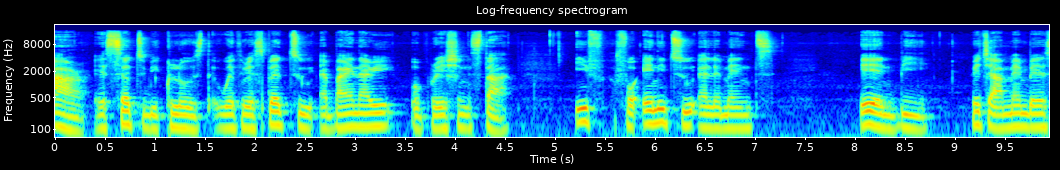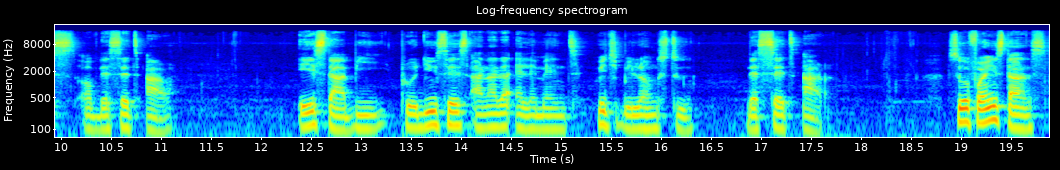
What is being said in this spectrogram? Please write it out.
R is said to be closed with respect to a binary operation star if for any two elements A and B which are members of the set R, A star B produces another element which belongs to the set R. So for instance,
